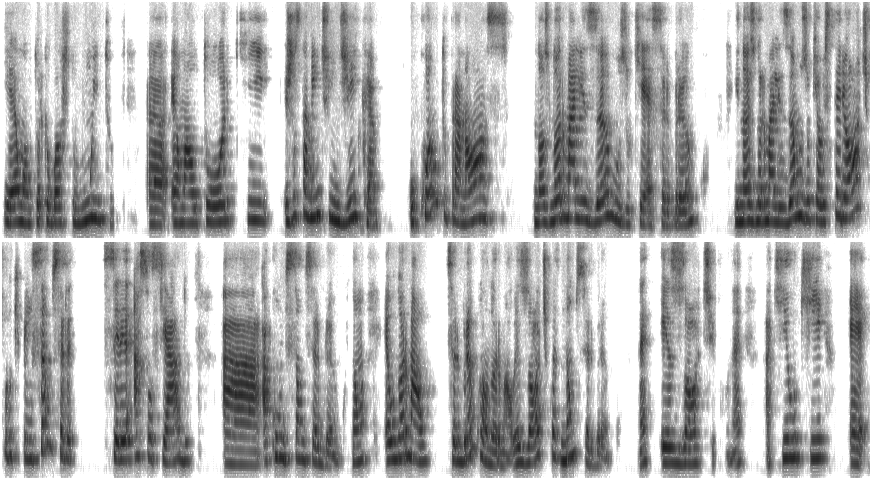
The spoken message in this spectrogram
que é um autor que eu gosto muito, uh, é um autor que justamente indica o quanto para nós nós normalizamos o que é ser branco e nós normalizamos o que é o estereótipo do que pensamos ser ser associado à, à condição de ser branco. Então, é o normal. Ser branco é o normal. Exótico é não ser branco, né? Exótico, né? Aquilo que é,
